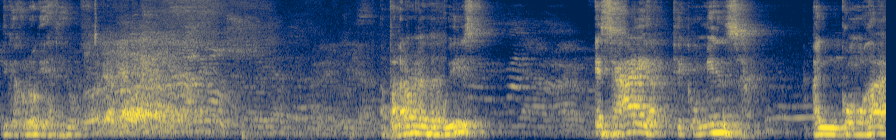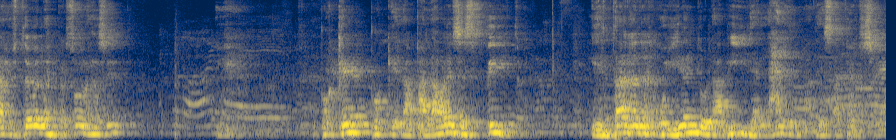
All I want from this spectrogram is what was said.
Diga gloria a Dios. La palabra redarguir es esa área que comienza a incomodar y usted ve las personas así. ¿Por qué? Porque la palabra es espíritu y está redarguyendo la vida, el alma de esa persona.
